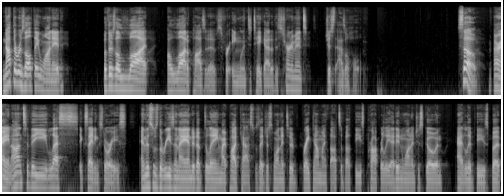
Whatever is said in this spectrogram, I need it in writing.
not the result they wanted, but there's a lot, a lot of positives for England to take out of this tournament just as a whole. So, all right, on to the less exciting stories. And this was the reason I ended up delaying my podcast was I just wanted to break down my thoughts about these properly. I didn't want to just go and ad lib these, but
